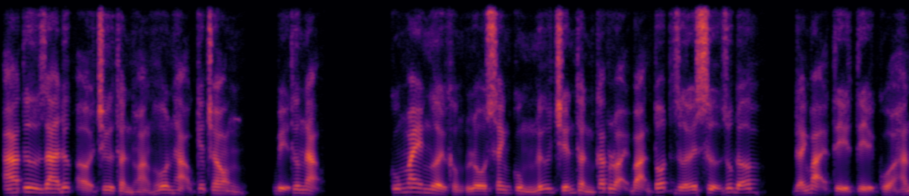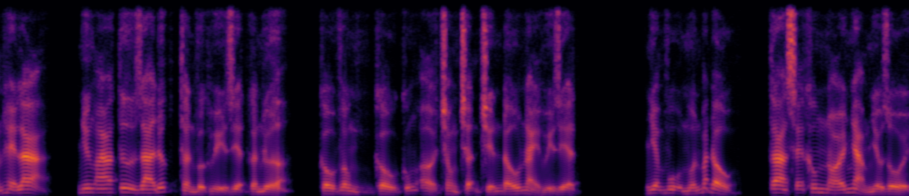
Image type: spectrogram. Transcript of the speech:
a tư gia đức ở chư thần hoàng hôn hạo kiếp trong, bị thương nặng. Cũng may người khổng lồ xanh cùng nữ chiến thần các loại bạn tốt dưới sự giúp đỡ, đánh bại tỷ tỷ của hắn hệ lạ, nhưng a tư gia đức thần vực hủy diệt gần nữa cầu vồng, cầu cũng ở trong trận chiến đấu này hủy diệt. Nhiệm vụ muốn bắt đầu, ta sẽ không nói nhảm nhiều rồi,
